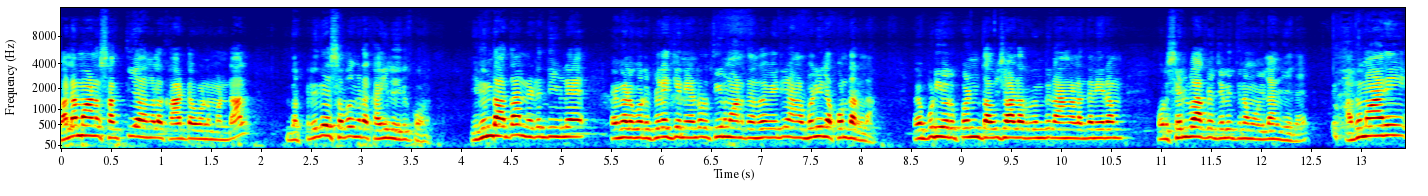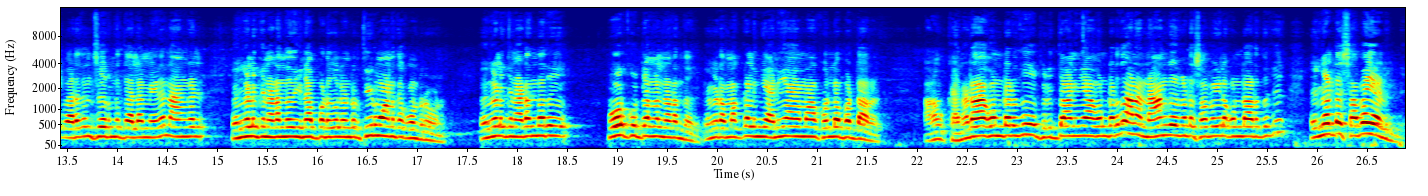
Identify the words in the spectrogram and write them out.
பலமான சக்தியாக எங்களை காட்ட வேணும் என்றால் இந்த பிரதேசம் எங்களோட கையில் இருக்கணும். இருந்தால் தான் நெடுந்தீவில் எங்களுக்கு ஒரு பிரச்சனை என்ற ஒரு தீர்மானத்தை நிறைவேற்றி நாங்கள் வெளியில் கொண்டு வரலாம். எப்படி ஒரு பெண் தவிசாளர் இருந்து நாங்கள் அந்த நேரம் ஒரு செல்வாக்கை செலுத்தினோம் இலங்கையில். அது மாதிரி வரதன் சேர்ந்த தலைமையில் நாங்கள் எங்களுக்கு நடந்தது இனப்படுகொலை என்ற தீர்மானத்தை கொண்டு வரணும். எங்களுக்கு நடந்தது போர்க்குற்றங்கள் நடந்தது. எங்களோட மக்கள் இங்கே அநியாயமாக கொல்லப்பட்டார்கள். அவங்க கனடா கொண்டது பிரித்தானியா கொண்டது ஆனால் நாங்கள் எங்கள்கிட்ட சபையில் கொண்டாடுறதுக்கு எங்கள்கிட்ட சபை இல்லை.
